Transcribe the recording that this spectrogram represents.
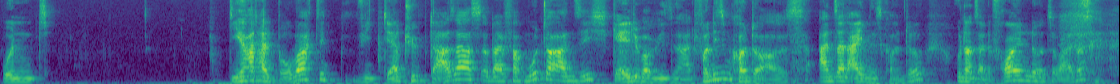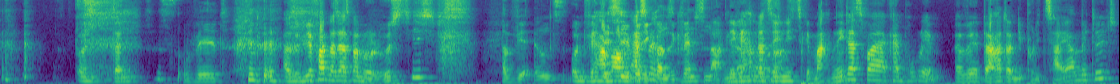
und die hat halt beobachtet, wie der Typ da saß und einfach Mutter an sich Geld überwiesen hat. Von diesem Konto aus. An sein eigenes Konto und an seine Freunde und so weiter. Und dann. Das ist so wild. Also wir fanden das erstmal nur lustig. Aber wir uns und wir haben auch über die Konsequenzen nachgedacht. Nee, wir haben tatsächlich oder? nichts gemacht. Nee, das war ja kein Problem. Da hat dann die Polizei ermittelt.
